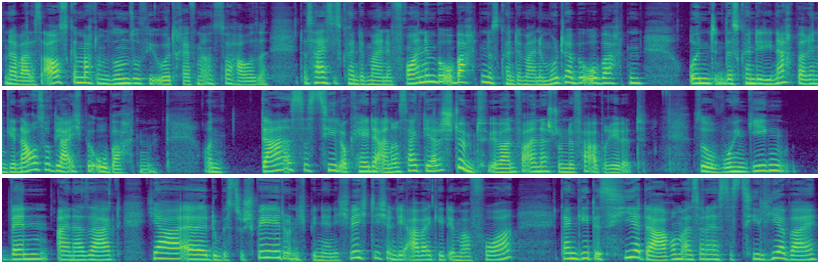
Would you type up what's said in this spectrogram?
und da war das ausgemacht, um so und so viel Uhr treffen wir uns zu Hause. Das heißt, es könnte meine Freundin beobachten, das könnte meine Mutter beobachten und das könnte die Nachbarin genauso gleich beobachten. Und da ist das Ziel, okay, der andere sagt, ja, das stimmt, wir waren vor einer Stunde verabredet. So, wohingegen wenn einer sagt, ja, äh, du bist zu spät und ich bin ja nicht wichtig und die Arbeit geht immer vor, dann geht es hier darum, also dann ist das Ziel hierbei,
